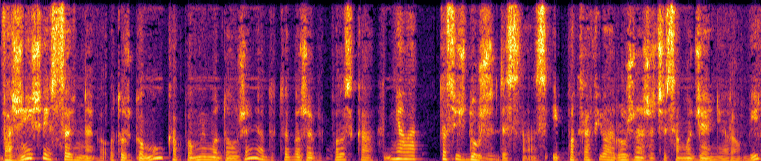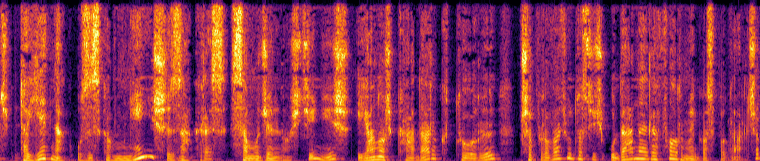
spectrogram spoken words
Ważniejsze jest co innego. Otóż Gomułka, pomimo dążenia do tego, żeby Polska miała dosyć duży dystans i potrafiła różne rzeczy samodzielnie robić, to jednak uzyskał mniejszy zakres samodzielności niż Janusz Kadar, który przeprowadził dosyć udane reformy gospodarcze,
